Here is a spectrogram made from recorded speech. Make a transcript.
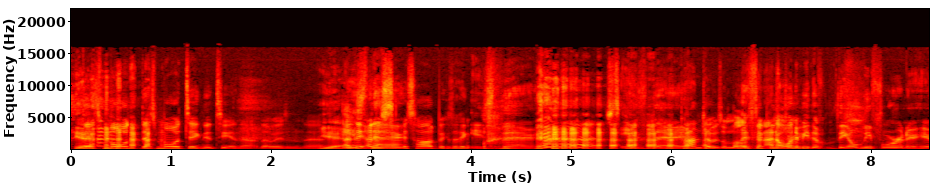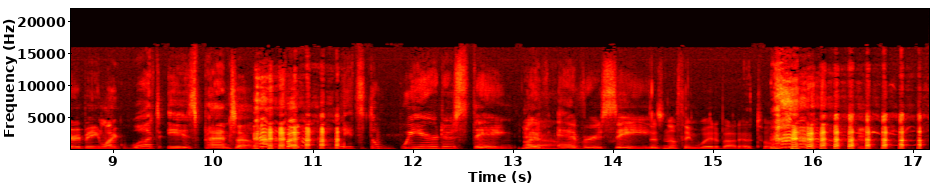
yeah. There's more. There's more dignity in that, though, isn't there? Yeah. I think, and it's, it's hard because I think Is there? is there? Panto is a lot. of Listen, I don't want to be the the only foreigner here being like, "What is panto?" But it's the weirdest thing Yeah. I've ever seen. There's nothing weird about it at all.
